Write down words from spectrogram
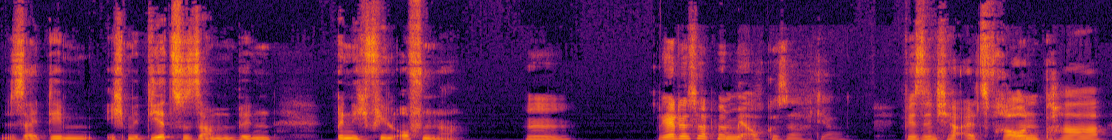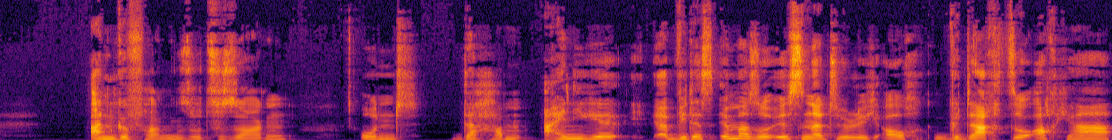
seitdem ich mit dir zusammen bin, bin ich viel offener. Hm. Ja, das hat man mir auch gesagt, ja. Wir sind ja als Frauenpaar angefangen sozusagen. Und da haben einige, wie das immer so ist, natürlich auch gedacht, so, ach ja,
